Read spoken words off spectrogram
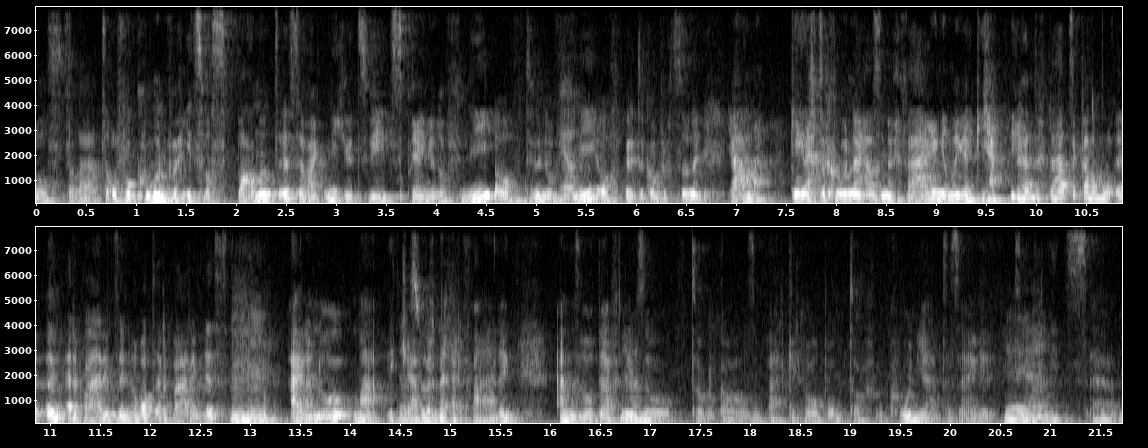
los te laten. Of ook gewoon voor iets wat spannend is en waar ik niet goed weet springen of niet, of doen of Ja. niet, of uit de comfortzone. Ja, maar kijk daar toch gewoon naar als een ervaring. En dan ga ik, ja, ja inderdaad, het kan een, een ervaring zijn. En wat ervaring is, Mhm. I don't know, maar ik voor ook- de ervaring. En zo, dat heeft mij Ja. zo toch ook al eens een paar keer geholpen om toch ook gewoon ja te zeggen Ja, tegen iets. ehm.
